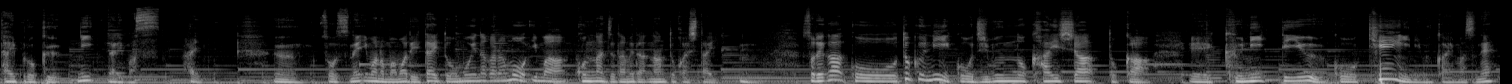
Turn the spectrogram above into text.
タイプ6になります。はい。うん、そうですね。今のままでいたいと思いながらも今こんなんじゃダメだなんとかしたい、うん、それがこう特にこう自分の会社とか、えー、国っていうこう権威に向かいますね。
